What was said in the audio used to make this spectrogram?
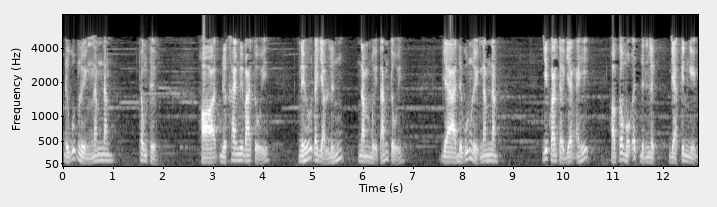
được huấn luyện 5 năm, thông thường. Họ được 23 tuổi, nếu đã vào lính năm 18 tuổi, và được huấn luyện 5 năm. Với khoảng thời gian ấy, họ có một ít định lực và kinh nghiệm.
